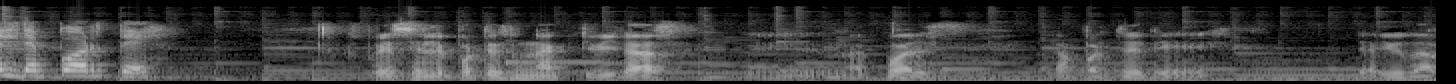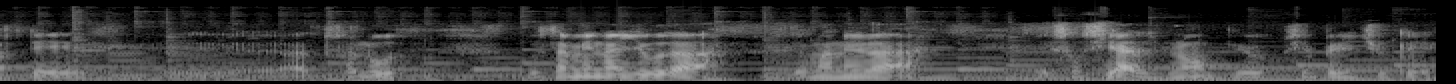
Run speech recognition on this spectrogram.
el deporte? Pues el deporte es una actividad eh, en la cual, aparte de, ayudarte a tu salud, pues también ayuda de manera eh, social, ¿no? Yo siempre he dicho que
